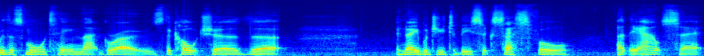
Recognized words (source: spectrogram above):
with a small team that grows. The culture that enabled you to be successful at the outset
